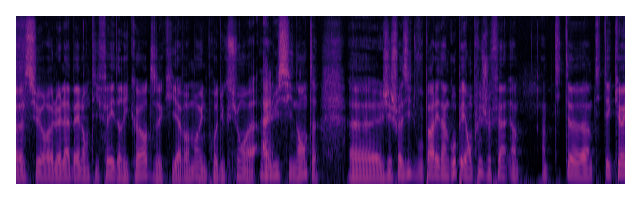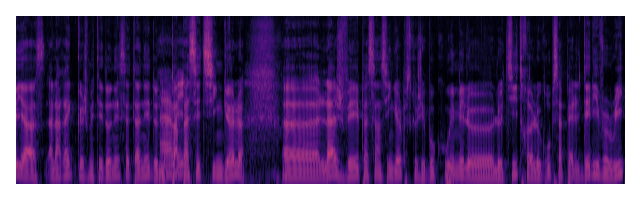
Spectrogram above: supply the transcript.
sur le label Anti-Fade Records, qui a vraiment une production Ouais. hallucinante. J'ai choisi de vous parler d'un groupe et en plus je fais un, un- un petit, euh, un petit écueil à, à la règle que je m'étais donnée cette année de ne Ah pas oui. passer de single. Euh, là, je vais passer un single parce que j'ai beaucoup aimé le, le titre. Le groupe s'appelle Delivery.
